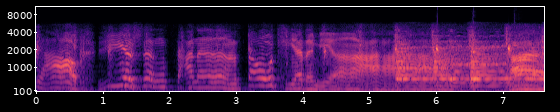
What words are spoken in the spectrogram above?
想，一生咋能倒贴的命？哎。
